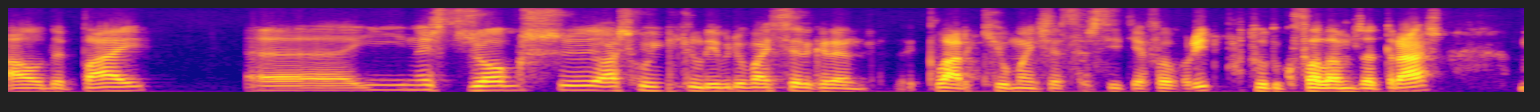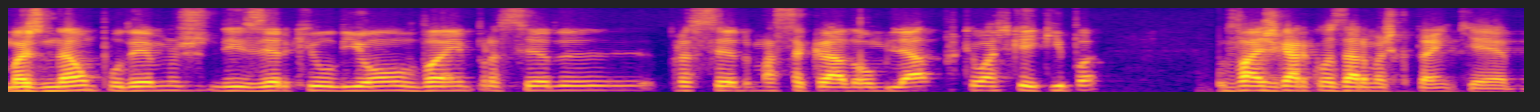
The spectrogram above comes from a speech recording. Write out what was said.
ao Depay. Uh, e nestes jogos uh, acho que o equilíbrio vai ser grande. Claro que o Manchester City é favorito por tudo o que falamos atrás, mas não podemos dizer que o Lyon vem para ser, para ser massacrado ou humilhado, porque eu acho que a equipa vai jogar com as armas que tem, que é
